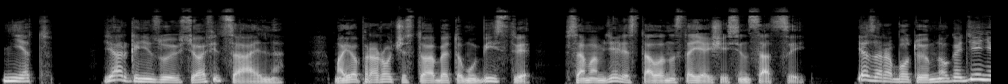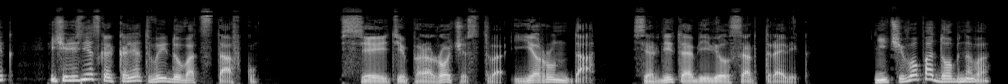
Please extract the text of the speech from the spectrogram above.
Нет, я организую все официально. Мое пророчество об этом убийстве в самом деле стало настоящей сенсацией. Я заработаю много денег и через несколько лет выйду в отставку. Все эти пророчества — ерунда, сердито объявил сэр Тревик. Ничего подобного.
